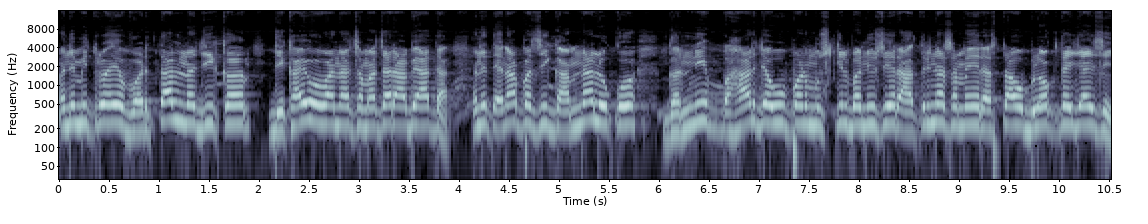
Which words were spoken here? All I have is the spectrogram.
અને મિત્રો, એ વડતાલ નજીક દેખાયું હોવાના સમાચાર આવ્યા હતા. અને તેના પછી ગામના લોકો ઘરની બહાર જવું પણ મુશ્કેલ બન્યું છે. રાત્રિના સમયે રસ્તાઓ બ્લોક થઈ જાય છે.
